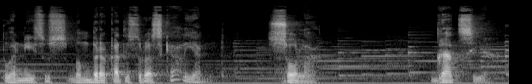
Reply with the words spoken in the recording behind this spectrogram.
Tuhan Yesus memberkati saudara sekalian. Sola. Grazie.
